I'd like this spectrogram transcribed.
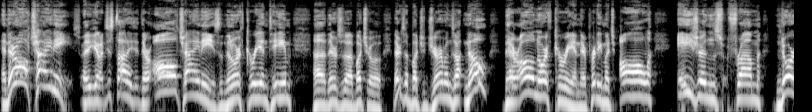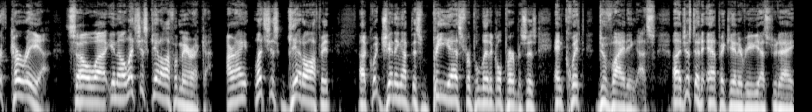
and they're all Chinese. Uh, you know, I just thought they're all Chinese. And the North Korean team, uh, there's a bunch of there's a bunch of Germans. On, no, they're all North Korean. They're pretty much all Asians from North Korea. So, uh, you know, let's just get off America. All right? Let's just get off it. Uh, quit ginning up this BS for political purposes and quit dividing us. Uh, just an epic interview yesterday.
